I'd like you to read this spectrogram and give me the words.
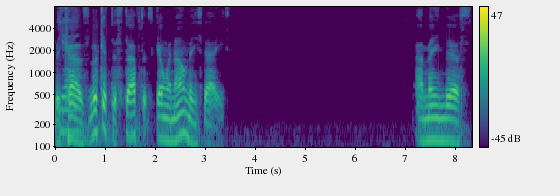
Because look at the stuff that's going on these days. I mean, this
